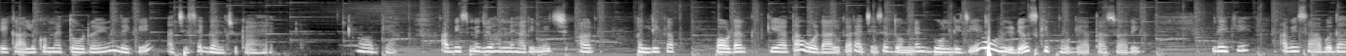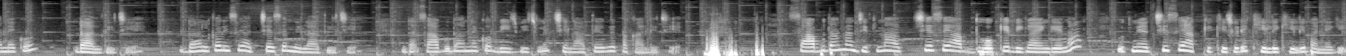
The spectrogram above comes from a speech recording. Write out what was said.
एक आलू को मैं तोड़ रही हूँ, देखिए, अच्छे से गल चुका है। और क्या? अब इसमें जो हमने हरी मिर्च और फल्ली का पाउडर किया था, वो डालकर अच्छे से दो मिनट भून लीजिए, वो वीडियो स्किप हो गया था सॉरी देखिए, अभी साबुदाने को डाल दीजिए, डालकर इसे अच्छे से मिला दीजिए साबुदाने को बीच बीच में चिलाते हुए पका लीजिए। साबुदाना जितना अच्छे से आप धो के भिगाएँगे ना, उतनी अच्छी से आपकी खिचड़ी खिली खिली बनेगी।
